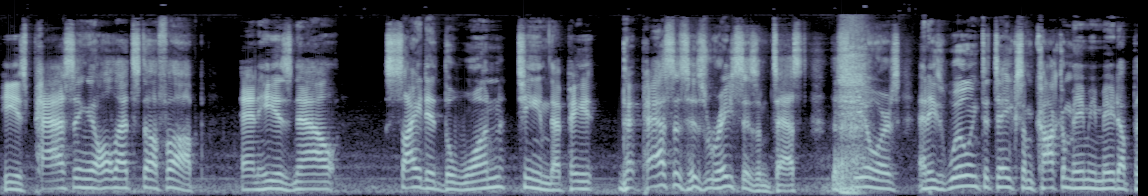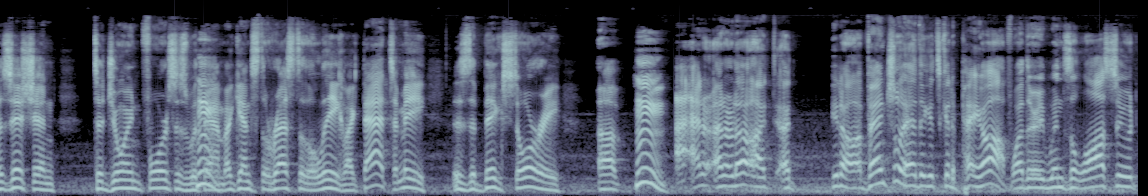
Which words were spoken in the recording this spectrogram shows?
he is passing all that stuff up, and he is now cited the one team that pay that passes his racism test, the Steelers, and he's willing to take some cockamamie made up position to join forces with them against the rest of the league. Like that to me is the big story. Uh, I, I, don't, I don't know. I, I, you know, eventually I think it's going to pay off, whether he wins the lawsuit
